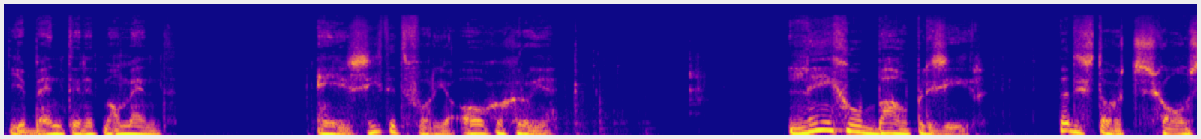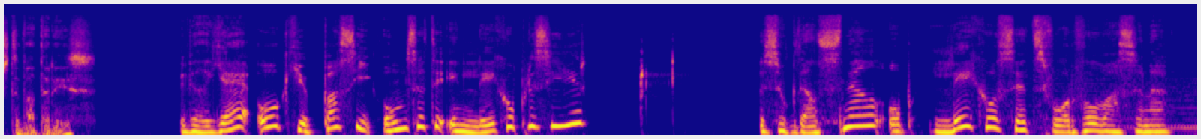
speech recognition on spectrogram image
Je bent in het moment. En je ziet het voor je ogen groeien. Lego bouwplezier. Dat is toch het schoonste wat er is? Wil jij ook je passie omzetten in Lego-plezier? Zoek dan snel op Lego-sets voor volwassenen.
